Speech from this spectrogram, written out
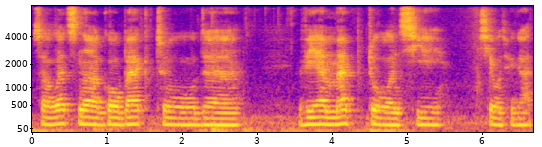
so let's now go back to the vmmap tool and see see what we got.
